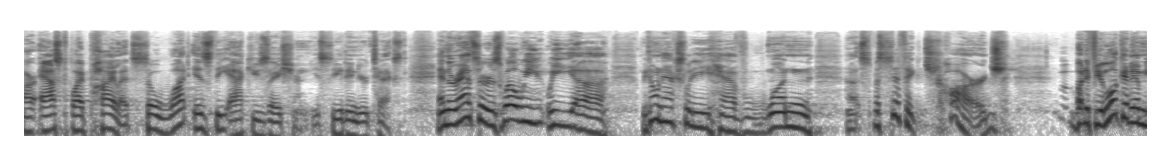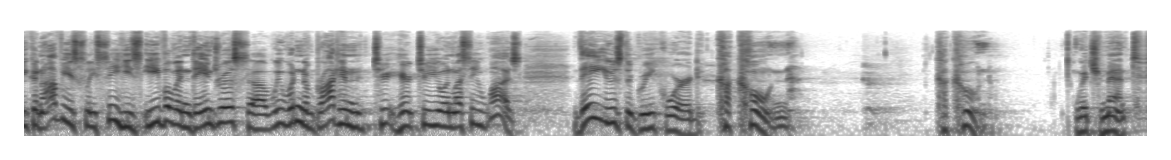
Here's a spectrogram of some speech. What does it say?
are asked by Pilate, So what is the accusation? You see it in your text. And their answer is, Well, we, we, uh, we don't actually have one uh, specific charge. But if you look at him, you can obviously see he's evil and dangerous. Uh, we wouldn't have brought him to, here to you unless he was. They use the Greek word kakon, kakon, which meant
